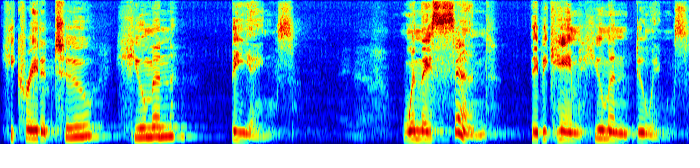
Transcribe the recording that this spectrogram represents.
he created two human beings. When they sinned, they became human doings.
